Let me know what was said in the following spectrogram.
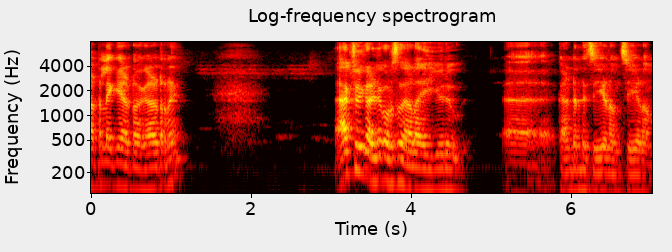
കാട്ടലൊക്കെ കേട്ടോ കാട്ടറ് ആക്ച്വലി കഴിഞ്ഞ കുറച്ച് നാളായി ഈ ഒരു കണ്ടന്റ് ചെയ്യണം ചെയ്യണം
